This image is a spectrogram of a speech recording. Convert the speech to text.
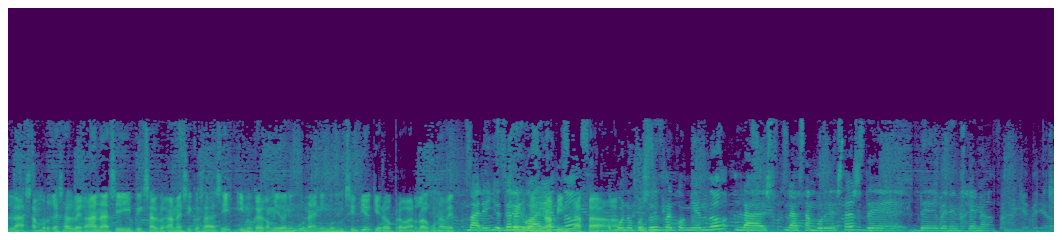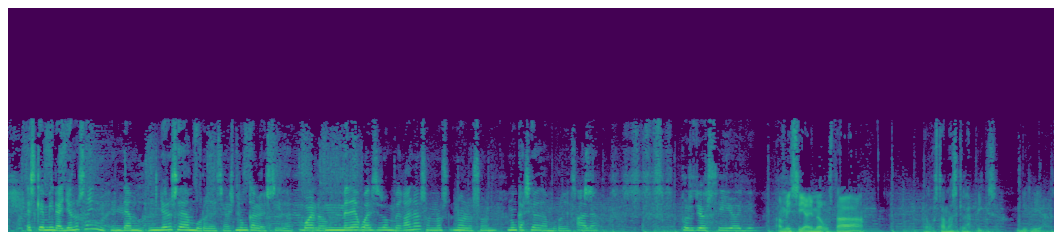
las hamburguesas veganas y pizzas veganas y cosas así. Y nunca he comido ninguna en ningún sitio. Quiero probarlo alguna vez. Vale, yo te Pero con una recomiendo. pintaza. Bueno, pues os recomiendo las, las hamburguesas de, de berenjena. Es que mira, yo no soy de, yo no soy de hamburguesas, nunca lo he sido. Bueno. me da igual si son veganas o no, no lo son. Nunca he sido de hamburguesas. Ala. Pues yo sí, oye. A mí sí, a mí me gusta. Me gusta más que la pizza, diría.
